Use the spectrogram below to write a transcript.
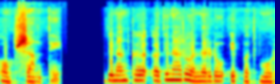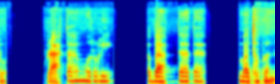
ಓಂ ಶಾಂತಿ. ದಿನಾಂಕ ಹದಿನಾರು ಹನ್ನೆರಡು ಇಪ್ಪತ್ತ್ಮೂರು. ಪ್ರಾತಃ ಮುರುಳಿ, ಬಾಪ್ತಾದ, ಮಧುಬನ.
